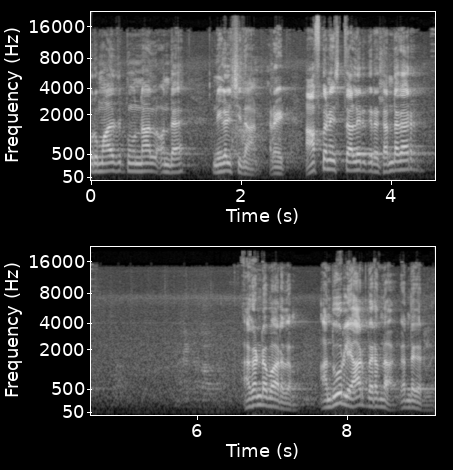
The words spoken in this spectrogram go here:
ஒரு மாதத்துக்கு முன்னால் வந்த நிகழ்ச்சி தான். ரைட் ஆப்கானிஸ்தானில் இருக்கிற கந்தகார்? அகண்ட பாரதம். அந்த ஊரில் யார் பிறந்தா கந்தகரில்?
